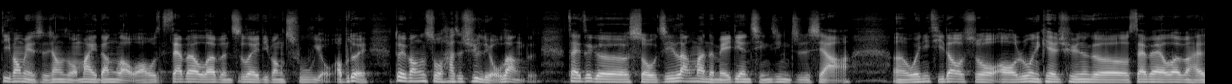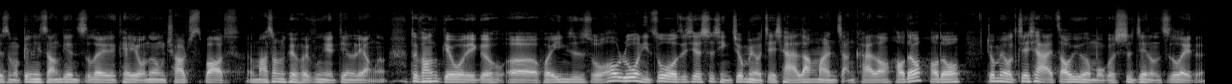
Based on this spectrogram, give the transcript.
地方美食，像什么麦当劳啊或者 Seven Eleven 之类的地方出游啊，不对，对方说他是去流浪的，在这个手机浪漫的没电情境之下，呃，维尼提到说，哦，如果你可以去那个 Seven Eleven 还是什么便利商店之类的，可以有那种 charge spot，马上就可以回复你的电量了。对方给我的一个呃回应就是说，哦，如果你做这些事情，就没有接下来浪漫展开。开了。好的，好的哦，就没有接下来遭遇了某个事件了之类的。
